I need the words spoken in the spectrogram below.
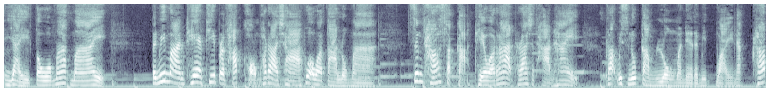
ศใหญ่โตมากมาย เป็นวิมานเทพที่ประทับของพระราชาผู้อวตารลงมา ซึ่งเท้าสกกะเทวราชพระราชทานให้ พระวิษณุกรรมลงมาเนรมิตไว้นะครับ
